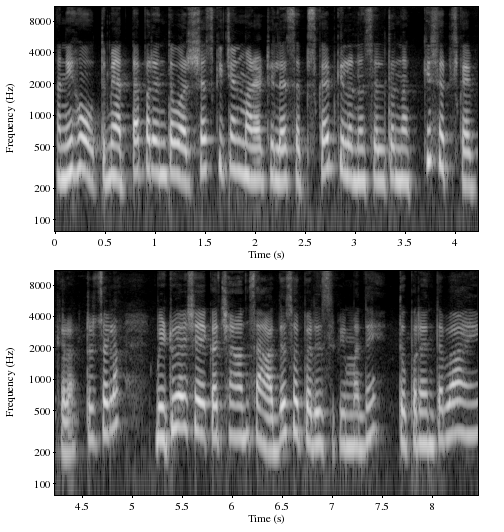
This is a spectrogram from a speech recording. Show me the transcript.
आणि हो तुम्ही आत्तापर्यंत वर्षाच किचन मराठीला सबस्क्राईब केलं नसेल तर नक्की सबस्क्राईब करा. तर चला भेटूया अशा एका छान साध्या सोप्या रेसिपीमध्ये तोपर्यंत बाय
